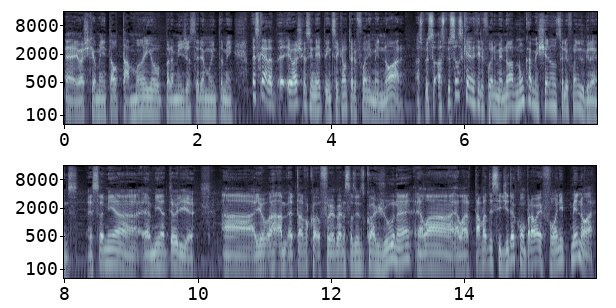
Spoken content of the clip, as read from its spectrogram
é, eu acho que aumentar o tamanho para mim já seria muito também. Mas, cara, eu acho que assim, de repente, você quer um telefone menor, as pessoas, as pessoas que querem telefone menor nunca mexeram nos telefones grandes. Essa é a minha, é a minha teoria. Ah, eu, a, eu tava, fui agora nos Estados Unidos com a Ju, né? Ela, ela tava decidida a comprar o iPhone menor.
